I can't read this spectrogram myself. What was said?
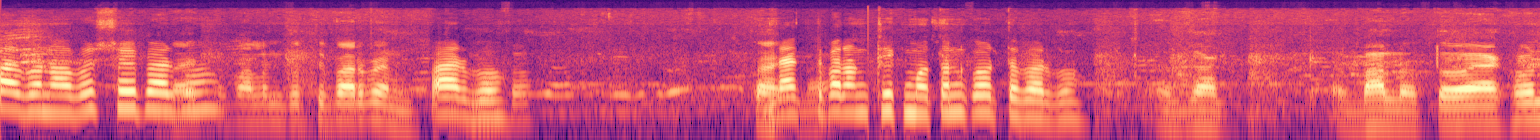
পারব না? অবশ্যই পারব। দায়িত্ব পালন করতে পারবেন? পারব। তাই ডাকতে পারো ঠিক মতন করতে পারব। যাক ভালো। তো এখন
